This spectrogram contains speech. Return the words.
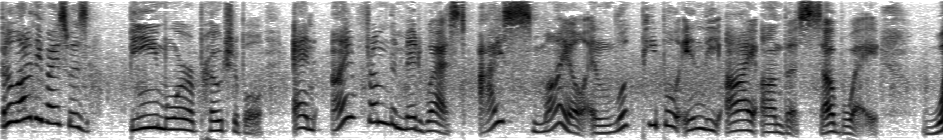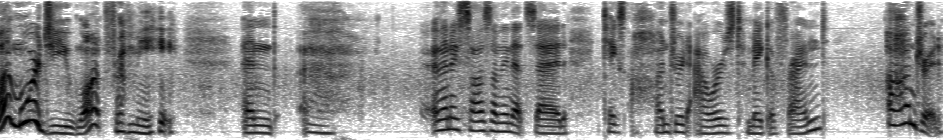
but a lot of the advice was be more approachable. And I'm from the Midwest. I smile and look people in the eye on the subway. What more do you want from me? And uh, and then I saw something that said it takes a hundred hours to make a friend. A hundred.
